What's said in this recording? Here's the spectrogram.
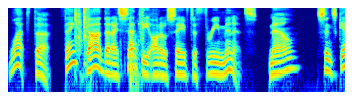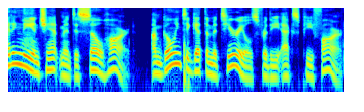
What the? Thank God that I set the autosave to 3 minutes. Now, since getting the enchantment is so hard, I'm going to get the materials for the XP farm.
